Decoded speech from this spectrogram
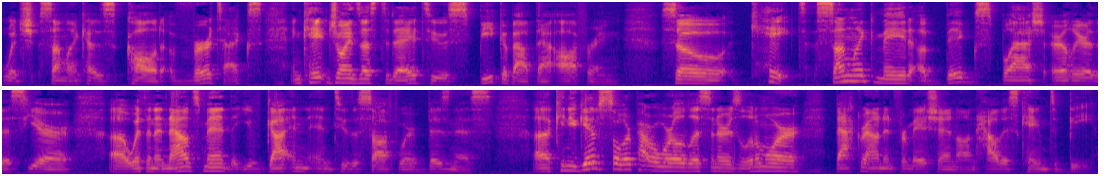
which Sunlink has called Vertex. And Kate joins us today to speak about that offering. So, Kate, Sunlink made a big splash earlier this year uh, with an announcement that you've gotten into the software business. Uh, can you give Solar Power World listeners a little more background information on how this came to be?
